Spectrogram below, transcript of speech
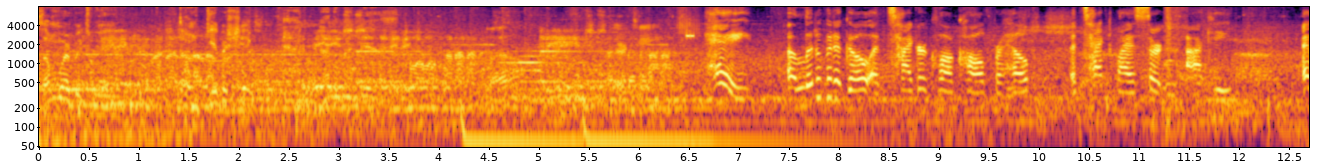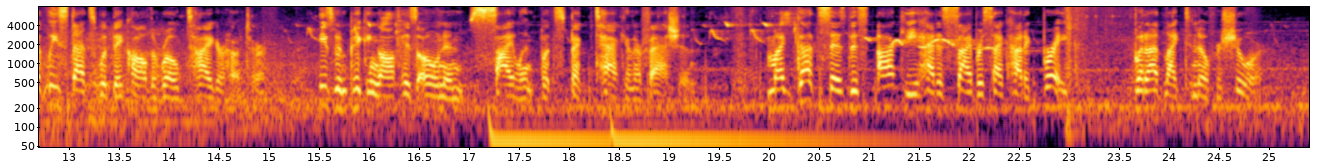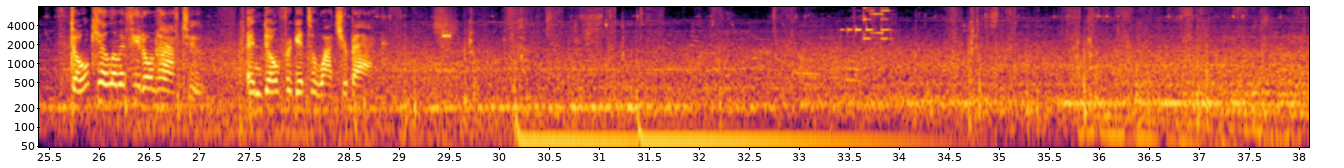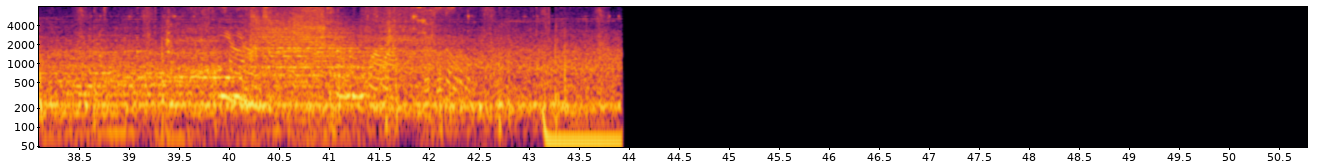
Somewhere between don't give a shit Hey, a little bit ago, a Tyger Claw called for help, attacked by a certain Aki. At least that's what they call the rogue tiger hunter. He's been picking off his own in silent but spectacular fashion. My gut says this Aki had a cyber-psychotic break, but I'd like to know for sure. Don't kill him if you don't have to, and don't forget to watch your back.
